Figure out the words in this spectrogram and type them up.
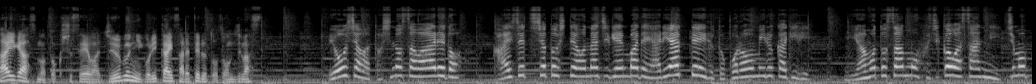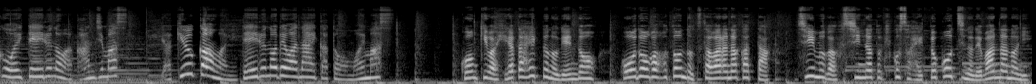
タイガースの特殊性は十分にご理解されてると存じます。両者は年の差はあれど解説者として同じ現場でやり合っているところを見る限り宮本さんも藤川さんに一目置いているのは感じます。野球観は似ているのではないかと思います。今季は平田ヘッドの言動行動がほとんど伝わらなかった。チームが不審な時こそヘッドコーチの出番なのに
